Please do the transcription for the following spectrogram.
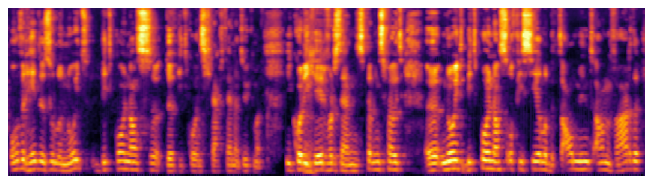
overheden zullen nooit bitcoin als, eh, de bitcoin schrijft hij natuurlijk, maar ik corrigeer voor zijn spellingsfout, eh, nooit bitcoin als officiële betaalmunt aanvaarden.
